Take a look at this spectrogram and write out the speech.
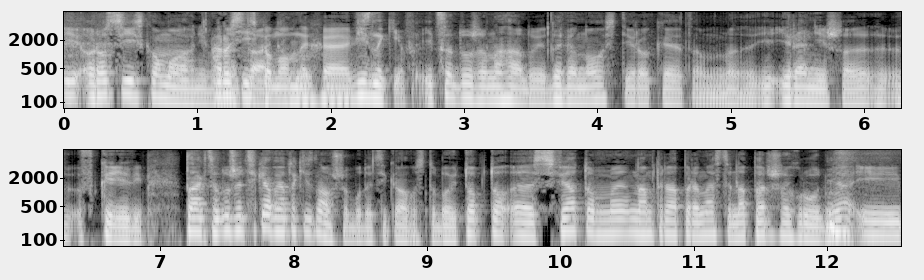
І російськомовні. російськомовних так. візників. І це дуже нагадує 90-ті роки там, і, і раніше в Києві. Так, це дуже цікаво, я так і знав, що буде цікаво з тобою. Тобто, е, ми, нам треба перенести на 1 грудня, і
